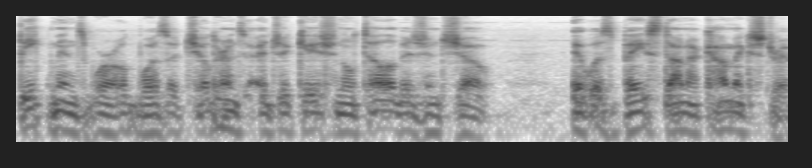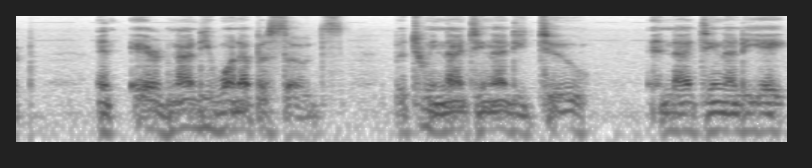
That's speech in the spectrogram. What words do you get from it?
Beakman's World was a children's educational television show. It was based on a comic strip and aired 91 episodes between 1992 and 1998.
